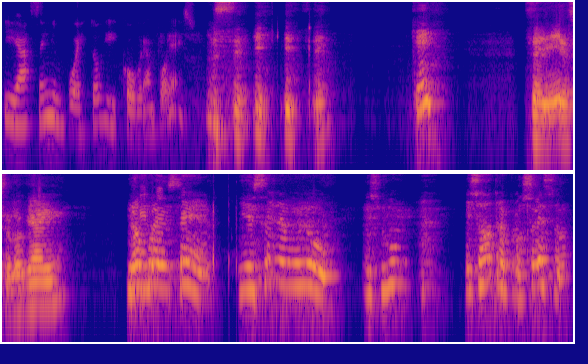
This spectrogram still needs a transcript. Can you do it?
y hacen impuestos y cobran por eso. Sí, sí. ¿Qué? Sí, eso es lo que hay. No puede ser. Y ese revolú, es, un, es otro proceso.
